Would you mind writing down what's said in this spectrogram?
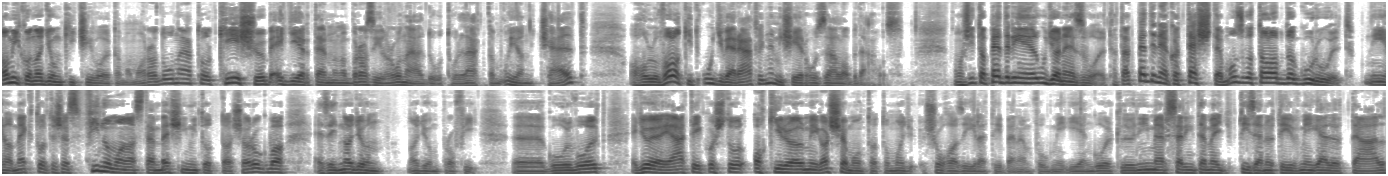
amikor nagyon kicsi voltam a Maradónától, később egyértelműen a brazil Ronaldótól láttam olyan cselt, ahol valakit úgy ver át, hogy nem is ér hozzá a labdához. Na most itt a Pedrinél ugyanez volt. Tehát Pedrinek a teste mozgott, a labda gurult. Néha megtolt, és ez finoman aztán besimította a sarokba. Ez egy nagyon nagyon profi gól volt. Egy olyan játékostól, akiről még azt sem mondhatom, hogy soha az életében nem fog még ilyen gólt lőni, mert szerintem egy 15 év még előtte áll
